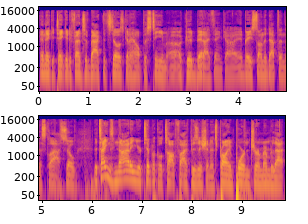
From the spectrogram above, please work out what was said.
and they could take a defensive back that still is going to help this team a, a good bit, I think, uh, based on the depth in this class. So the Titans not in your typical top five position. It's probably important to remember that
